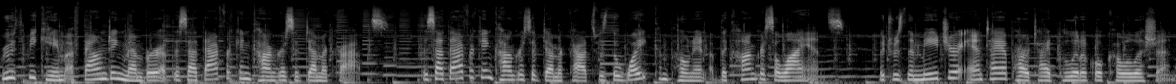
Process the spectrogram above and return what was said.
Ruth became a founding member of the South African Congress of Democrats. The South African Congress of Democrats was the white component of the Congress Alliance, which was the major anti apartheid political coalition.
